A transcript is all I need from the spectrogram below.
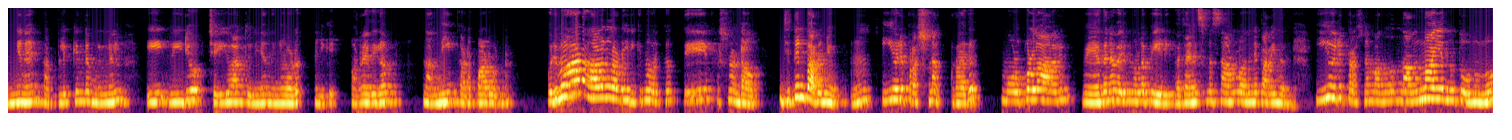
ഇങ്ങനെ പബ്ലിക്കിന്റെ മുന്നിൽ ഈ വീഡിയോ ചെയ്യുവാൻ തുനിഞ്ഞ നിങ്ങളോട് എനിക്ക് വളരെയധികം നന്ദിയും കടപ്പാടും ഉണ്ട്. ഒരുപാട് ആളുകൾ അവിടെ ഇരിക്കുന്നവർക്ക് ഇതേ പ്രശ്നം ഉണ്ടാവും. ജിതിൻ പറഞ്ഞു ഈ ഒരു പ്രശ്നം അതായത് മോൾക്കുള്ള ആ ഒരു വേദന വരും എന്നുള്ള പേടി വജാനിസ്മസ് ആണല്ലോ അതിനെ പറയുന്നത് ഈ ഒരു പ്രശ്നം വന്നത് നന്നായി എന്ന് തോന്നുന്നു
